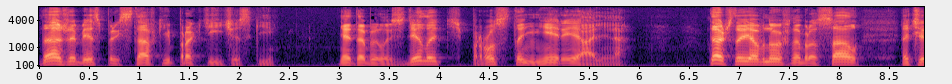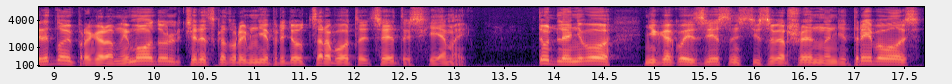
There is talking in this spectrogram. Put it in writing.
даже без приставки «практически». Это было сделать просто нереально. Так что я вновь набросал очередной программный модуль, через который мне придется работать с этой схемой. Тут для него никакой известности совершенно не требовалось,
